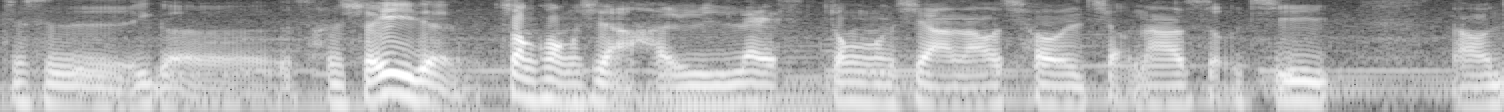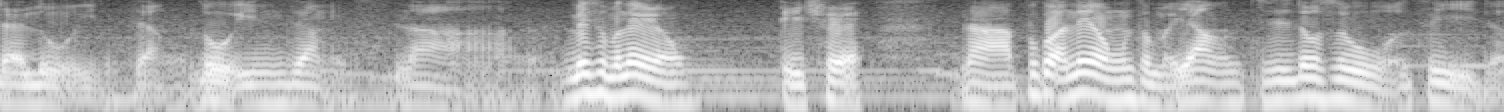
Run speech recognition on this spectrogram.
就是一个很随意的状况下，很 relax 状况下，然后敲着脚，拿着手机，然后再录音，这样录音这样子，那没什么内容，的确，那不管内容怎么样，其实都是我自己的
